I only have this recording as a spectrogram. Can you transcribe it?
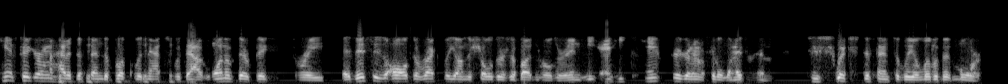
can't figure out how to defend the Brooklyn Nets without one of their big three. This is all directly on the shoulders of Budenholzer, and he and he can't figure it out for the life of him to switch defensively a little bit more.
